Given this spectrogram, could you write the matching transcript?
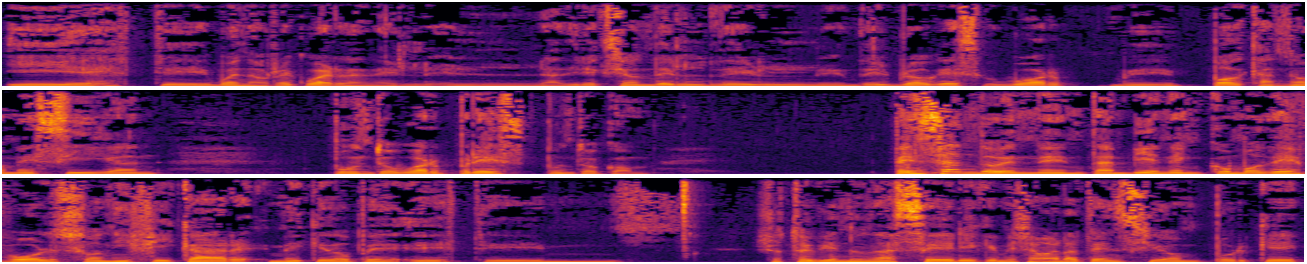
y este, bueno, recuerden, la dirección del, del, blog es word, eh, Pensando en, también en cómo desbolsonificar, me quedo, este, yo estoy viendo una serie que me llama la atención porque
